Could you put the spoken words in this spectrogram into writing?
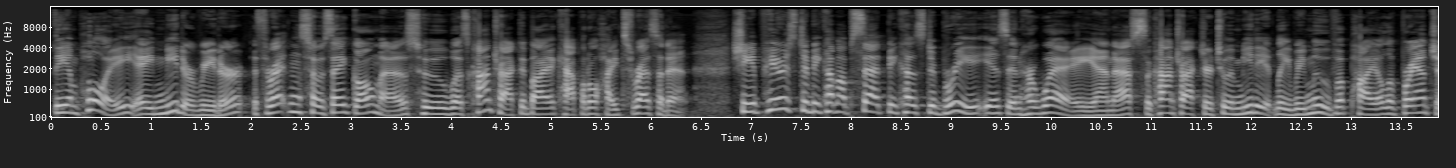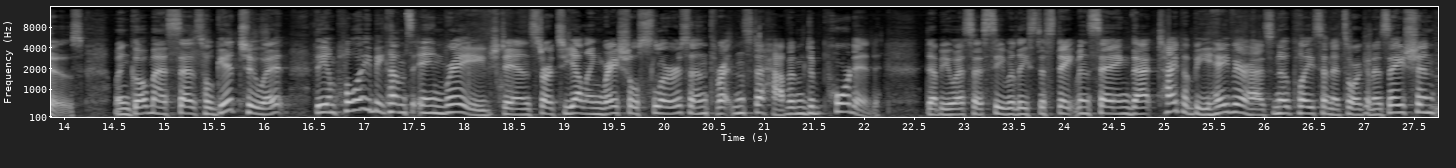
The employee, a meter reader, threatens Jose Gomez, who was contracted by a Capitol Heights resident. She appears to become upset because debris is in her way and asks the contractor to immediately remove a pile of branches. When Gomez says he'll get to it, the employee becomes enraged and starts yelling racial slurs and threatens to have him deported. WSSC released a statement saying that type of behavior has no place in its organization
